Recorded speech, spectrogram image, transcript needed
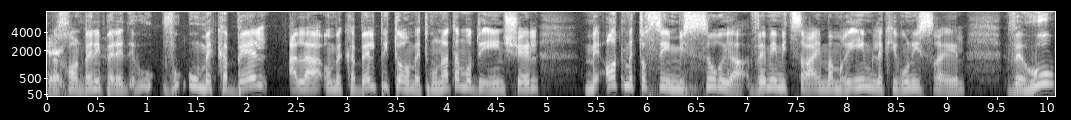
כן. נכון, בני פלד. הוא- הוא מקבל ה... הוא מקבל פתאום את תמונת המודיעין של מאות מטוסים מסוריה וממצרים ממריאים לכיוון ישראל, והוא...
